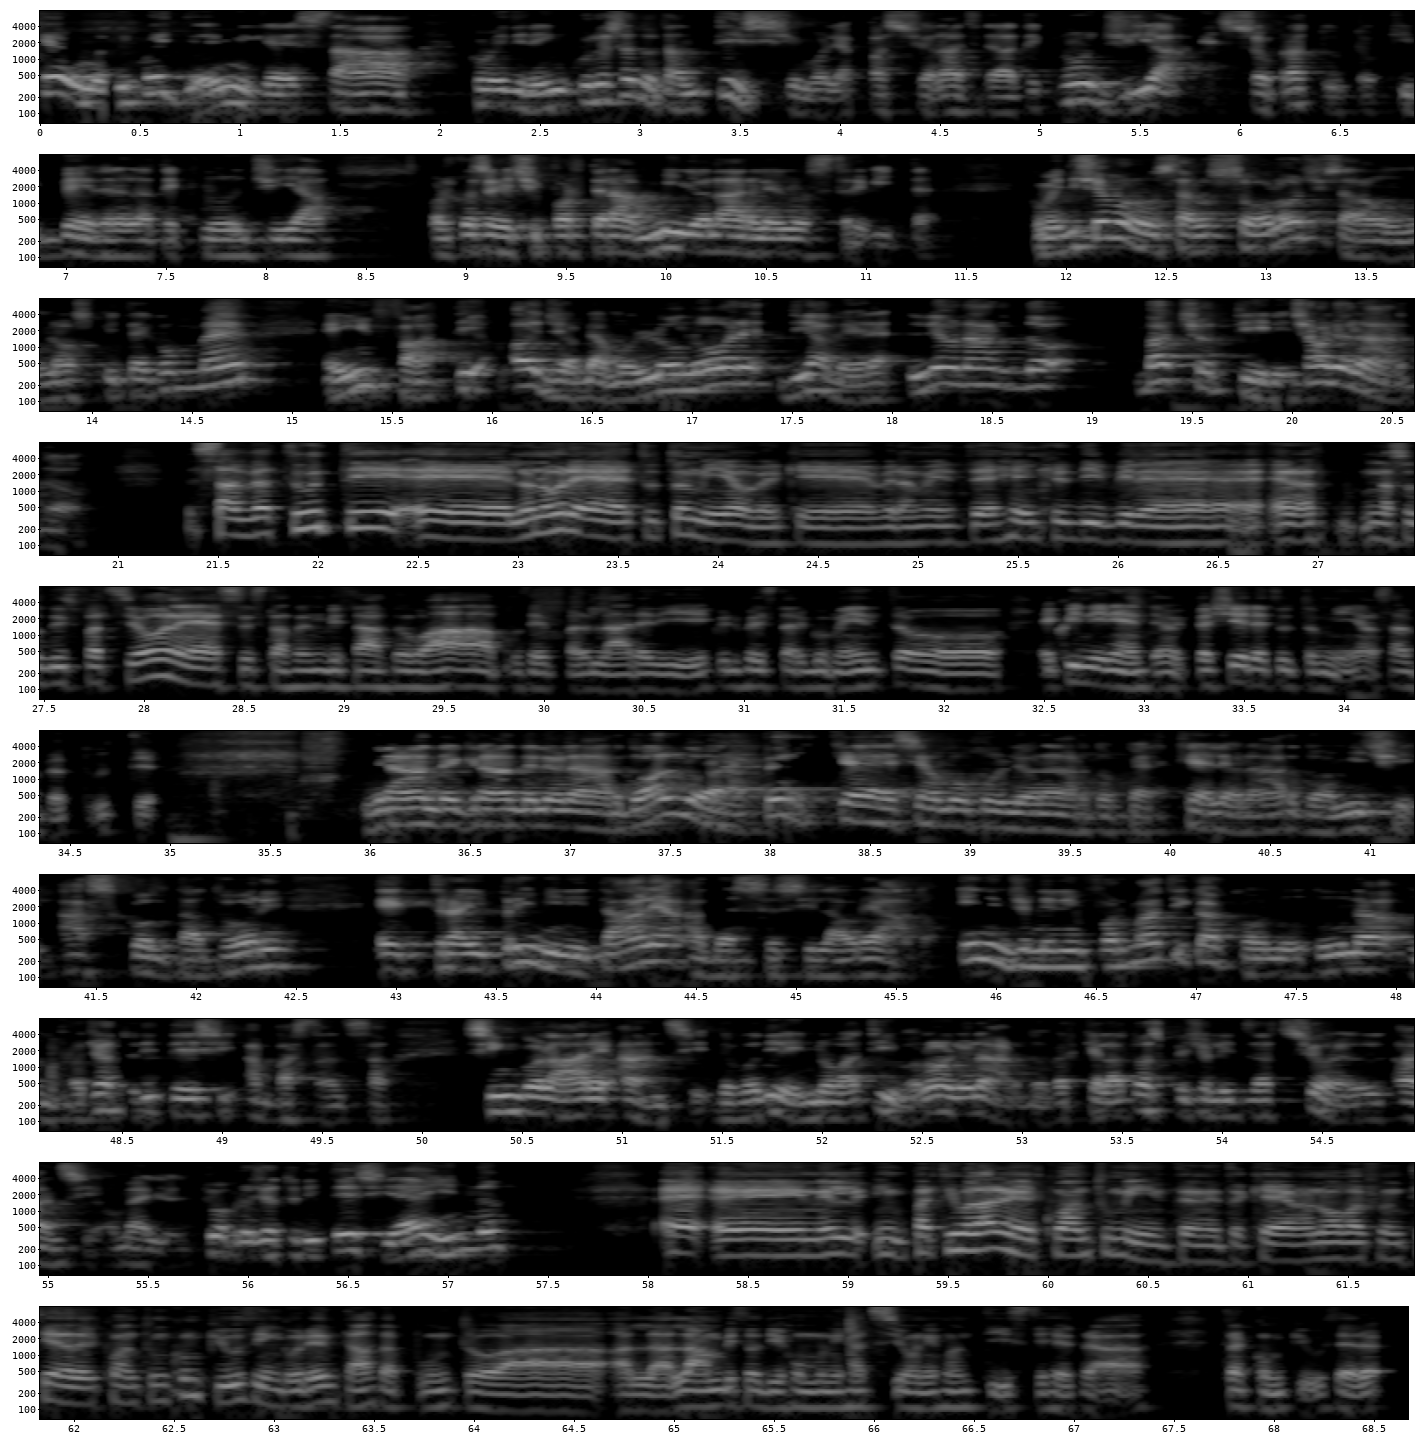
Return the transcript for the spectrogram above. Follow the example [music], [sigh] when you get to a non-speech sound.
che è uno di quei temi che sta, come dire, incuriosendo tantissimo gli appassionati della tecnologia e soprattutto chi vede nella tecnologia qualcosa che ci porterà a migliorare le nostre vite. Come dicevo, non sarò solo, ci sarà un ospite con me e infatti oggi abbiamo l'onore di avere Leonardo Bacciottini. Ciao Leonardo. Salve a tutti, e l'onore è tutto mio perché è veramente incredibile, è una, una, soddisfazione essere stato invitato qua a poter parlare di, di questo argomento e quindi niente, il piacere è tutto mio, salve a tutti. Grande, grande Leonardo. Allora, perché siamo con Leonardo? Perché Leonardo, amici ascoltatori, è tra i primi in Italia ad essersi laureato in ingegneria informatica con una, un progetto di tesi abbastanza singolare, anzi, devo dire innovativo, no Leonardo? Perché la tua specializzazione, anzi, o meglio, il tuo progetto di tesi è in... È, è nel, in particolare nel quantum internet, che è una nuova frontiera del quantum computing orientata appunto a, all'ambito di comunicazioni quantistiche tra, tra computer.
